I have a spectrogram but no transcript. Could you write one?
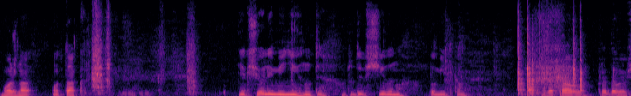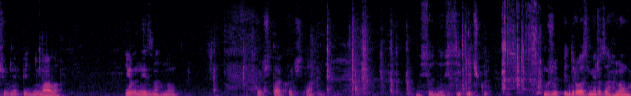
Можна отак, якщо алюміній гнути, отуди в щілину по міткам. Заправив, придавив, щоб не піднімало, і вниз нагнув. Хоч так, хоч так. Ось сюди сіточку вже під розмір загнув.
